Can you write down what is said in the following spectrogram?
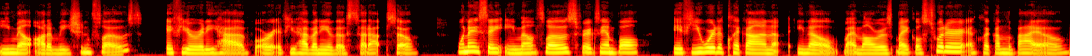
email automation flows, if you already have, or if you have any of those set up. So when I say email flows, for example, if you were to click on, you know, my Melrose Michaels Twitter and click on the bio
